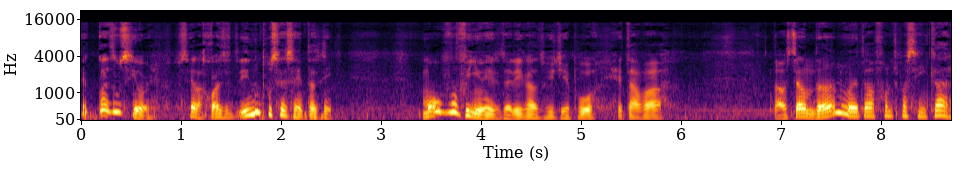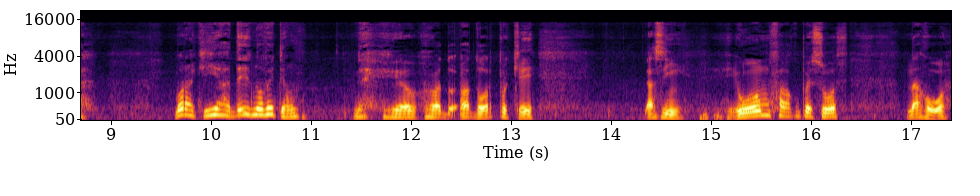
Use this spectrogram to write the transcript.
É quase um senhor, sei lá, quase indo pro 60 assim. Mó fofinho ele, tá ligado? E tipo, ele tava. Tava se andando, ele tava falando tipo assim, cara moro aqui desde 91. Né? Eu, eu, adoro, porque, assim, eu amo falar com pessoas na rua.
